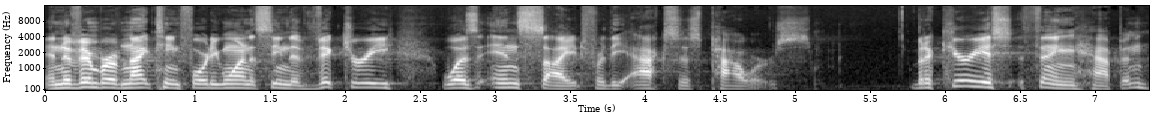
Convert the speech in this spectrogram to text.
In November of 1941, it seemed that victory was in sight for the Axis powers. But a curious thing happened.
